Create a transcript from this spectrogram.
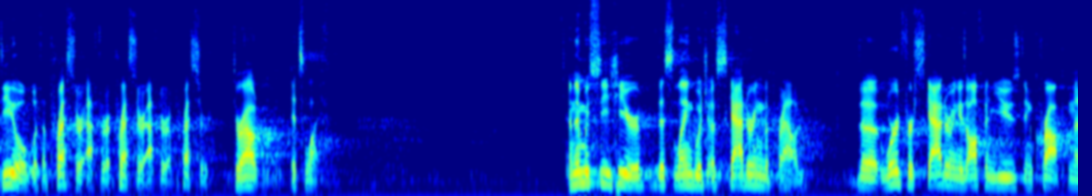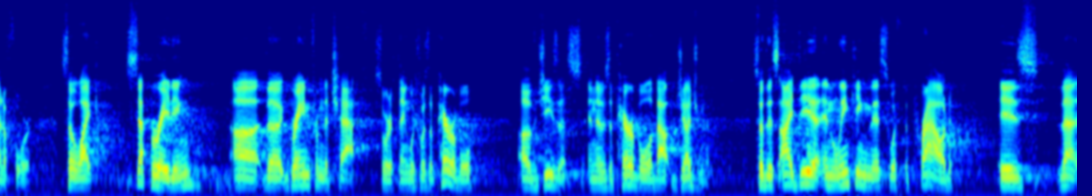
deal with oppressor after oppressor after oppressor throughout its life. And then we see here this language of scattering the proud. The word for scattering is often used in crop metaphor. So, like separating uh, the grain from the chaff, sort of thing, which was a parable of Jesus, and it was a parable about judgment. So, this idea in linking this with the proud is that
